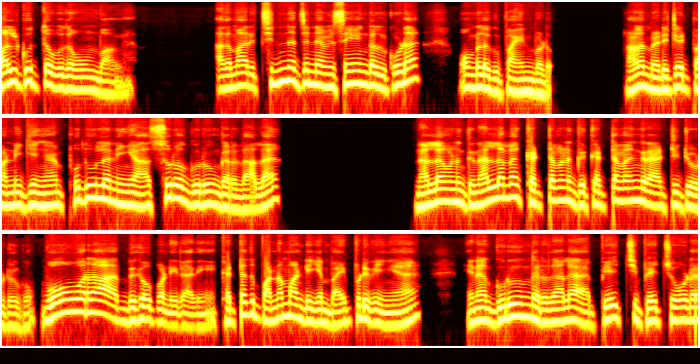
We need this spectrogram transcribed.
பல்குத்த உதவும் வாங்க அது மாதிரி சின்ன சின்ன விஷயங்கள் கூட உங்களுக்கு பயன்படும். அதனால் மெடிடேட் பண்ணிக்கிங்க. புதுவில் நீங்கள் அசுர குருங்கிறதால நல்லவனுக்கு நல்லவன் கெட்டவனுக்கு கெட்டவங்கிற ஆட்டிடியூட் இருக்கும். ஓவராக பிஹேவ் பண்ணிடாதீங்க. கெட்டது பண்ண மாட்டீங்க. பயப்படுவீங்க. ஏன்னா குருங்கிறதால பேச்சு பேச்சோடு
